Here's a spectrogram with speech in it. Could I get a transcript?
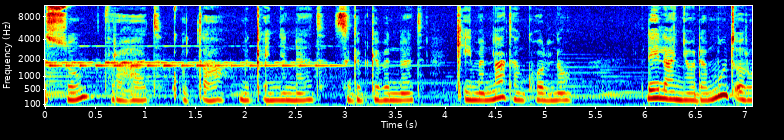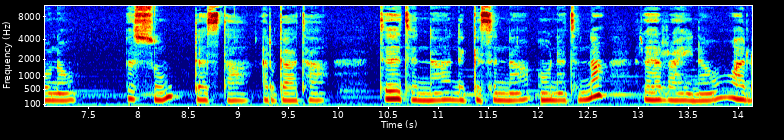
እሱም ፍርሃት፣ ቁጣ፣ ምቀኝነት፣ ስግብግብነት፣ ቂምና ተንኮል ነው። ሌላኛው ደግሞ ጥሩ ነው። እሱም ደስታ፣ እርጋታ፣ ትህትና፣ ልግስና፣ እውነትና ርኅራሄ ነው አሉ።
